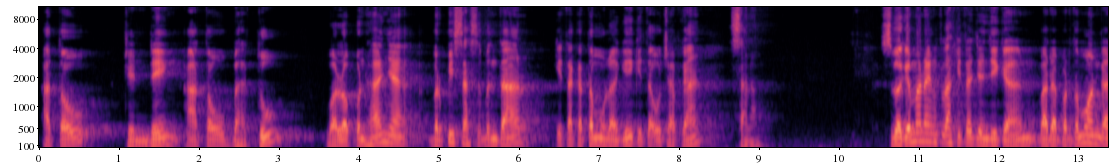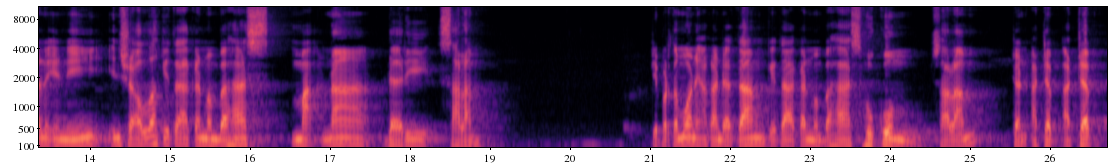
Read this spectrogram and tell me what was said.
atau dinding atau batu walaupun hanya berpisah sebentar kita ketemu lagi kita ucapkan salam sebagaimana yang telah kita janjikan pada pertemuan kali ini insya Allah kita akan membahas makna dari salam di pertemuan yang akan datang kita akan membahas hukum salam dan adab-adab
